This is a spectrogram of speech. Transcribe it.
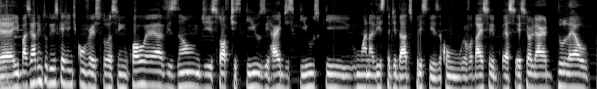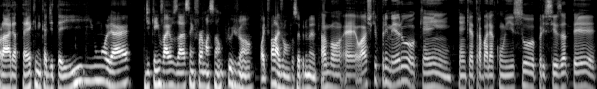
É, e baseado em tudo isso que a gente conversou, assim, qual é a visão de soft skills e hard skills que um analista de dados precisa? Com, eu vou dar esse, esse olhar do Léo para a área técnica de TI e um olhar de quem vai usar essa informação para o João. Pode falar, João, você primeiro. Tá bom, é, eu acho que primeiro quem, quem quer trabalhar com isso precisa ter,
